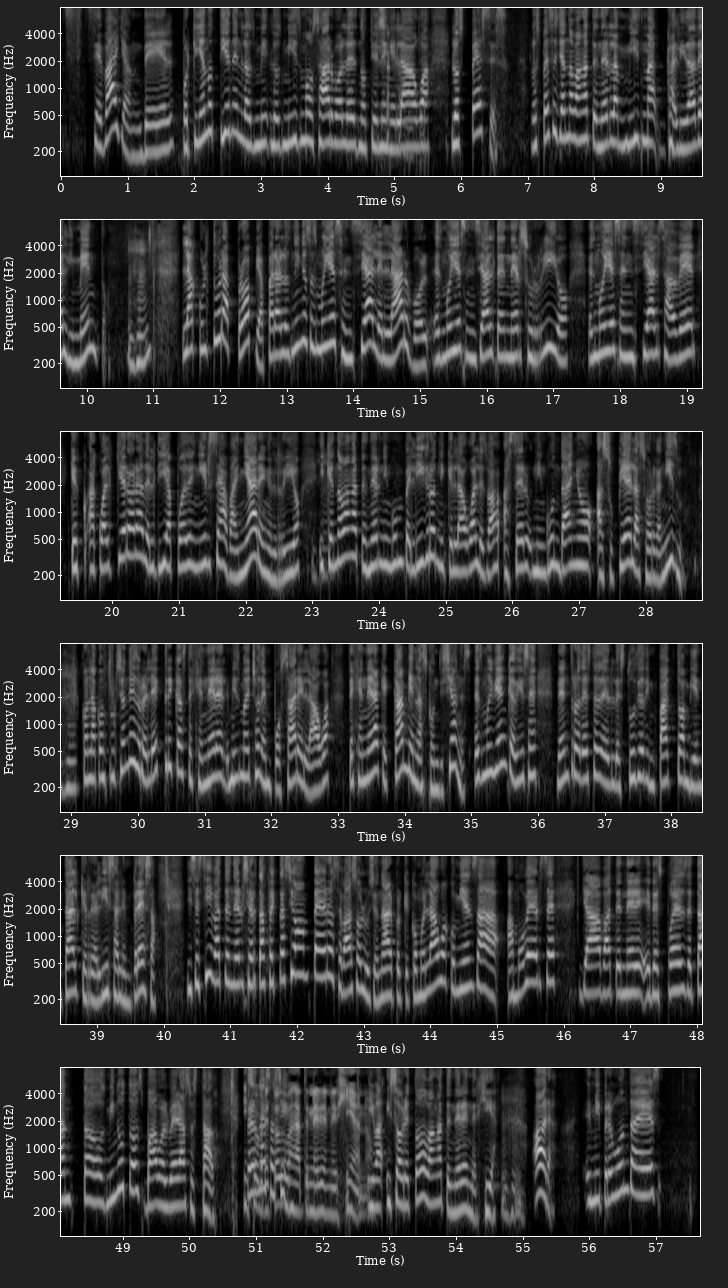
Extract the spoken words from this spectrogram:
se vayan de él porque ya no tienen los, los mismos árboles, no tienen el agua, los peces, los peces ya no van a tener la misma calidad de alimento. Uh -huh. La cultura propia, para los niños es muy esencial el árbol, es muy esencial tener su río, es muy esencial saber que a cualquier hora del día pueden irse a bañar en el río uh -huh. y que no van a tener ningún peligro ni que el agua les va a hacer ningún daño a su piel, a su organismo. Uh -huh. Con la construcción de hidroeléctricas te genera el mismo hecho de empozar el agua, te genera que cambien las condiciones. Es muy bien que dice dentro de este del estudio de impacto ambiental que realiza la empresa. Dice, sí, va a tener cierta afectación, pero se va a solucionar porque como el agua comienza a, a moverse, ya va a tener, eh, después de tantos minutos, va a volver a su estado. Y pero sobre no es todo así. van a tener energía, ¿no? Y, va, y sobre todo van a tener energía. Uh -huh. Ahora, eh, mi pregunta es,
